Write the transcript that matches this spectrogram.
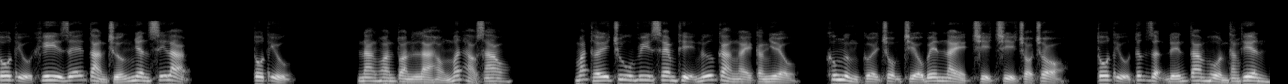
Tô Tiểu khi dễ tàn trướng nhân sĩ lạc. Tô Tiểu. Nàng hoàn toàn là hỏng mất hảo sao. Mắt thấy Chu Vi xem thị nữ càng ngày càng nhiều, không ngừng cười trộm chiều bên này chỉ chỉ trò trò, Tô Tiểu tức giận đến tam hồn thăng thiên.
